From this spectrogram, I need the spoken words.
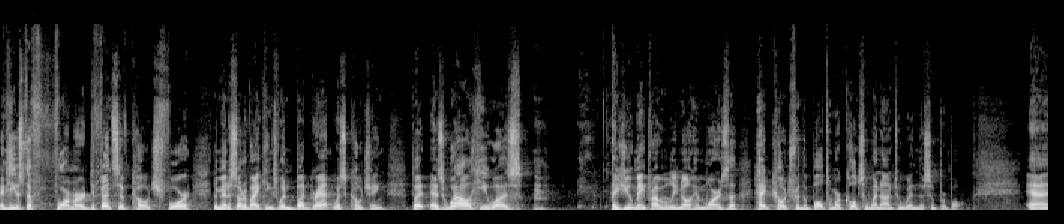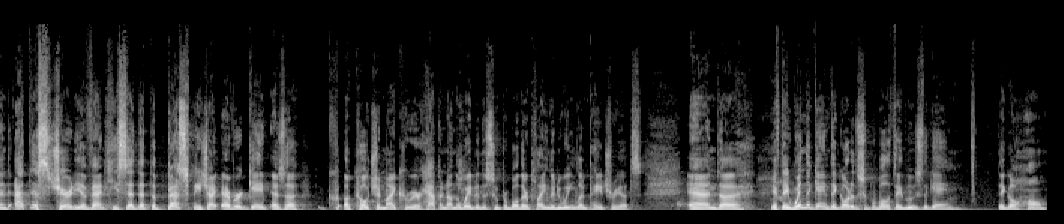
And he was the former defensive coach for the Minnesota Vikings when Bud Grant was coaching. But as well, he was, as you may probably know him more, as the head coach for the Baltimore Colts who went on to win the Super Bowl. And at this charity event, he said that the best speech I ever gave as a, a coach in my career happened on the way to the Super Bowl. They're playing the New England Patriots. And uh, if they win the game, they go to the Super Bowl. If they lose the game, they go home.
